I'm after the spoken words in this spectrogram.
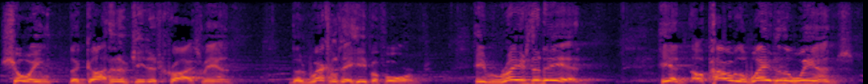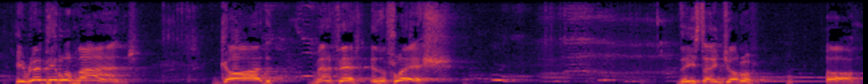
showing the Godhood of Jesus Christ, man. The miracles that he performed. He raised the dead. He had a power over the waves and the winds. He read people's minds. God manifest in the flesh. These things Joseph, uh,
